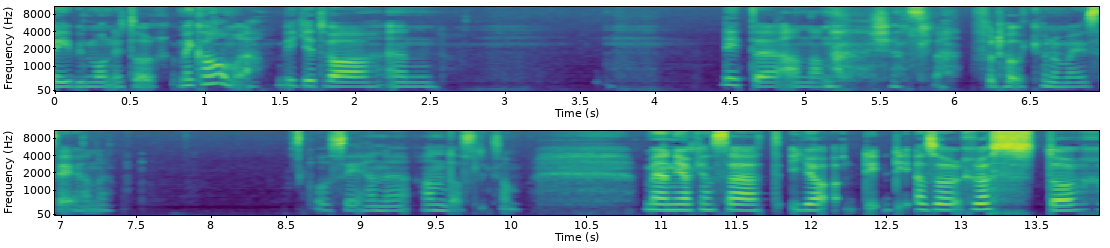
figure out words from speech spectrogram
babymonitor med kamera, vilket var en lite annan känsla, för då kunde man ju se henne. Och se henne andas liksom. Men jag kan säga att jag, alltså röster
